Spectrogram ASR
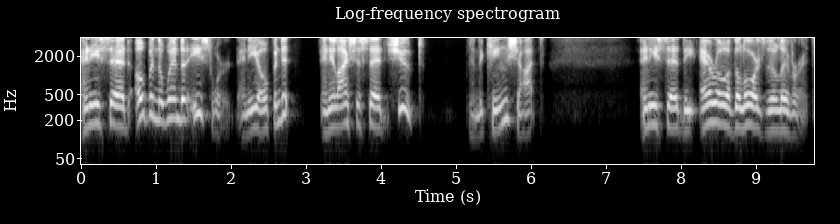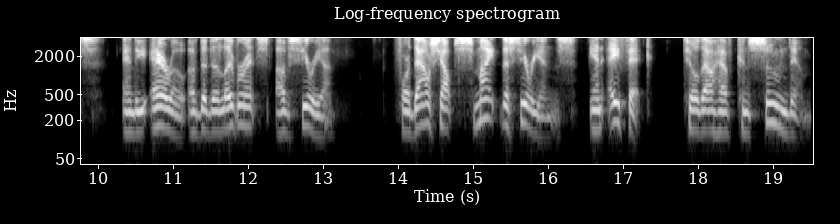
And he said, Open the window eastward. And he opened it, and Elisha said, Shoot. And the king shot. And he said, The arrow of the Lord's deliverance, and the arrow of the deliverance of Syria. For thou shalt smite the Syrians in Aphek till thou have consumed them.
